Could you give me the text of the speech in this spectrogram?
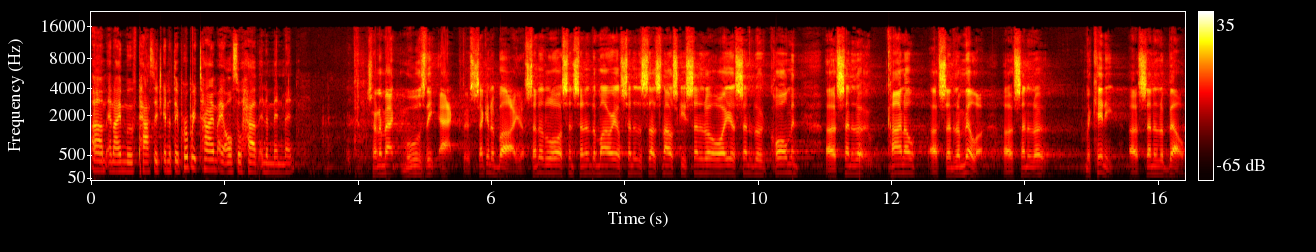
um, and I move passage. And at the appropriate time, I also have an amendment. Senator Mack moves the act. The Seconded by uh, Senator Lawson, Senator Mario, Senator Sosnowski, Senator Euer, Senator Coleman, uh, Senator Cano, uh, Senator Miller, uh, Senator McKenney, uh, Senator Bell,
